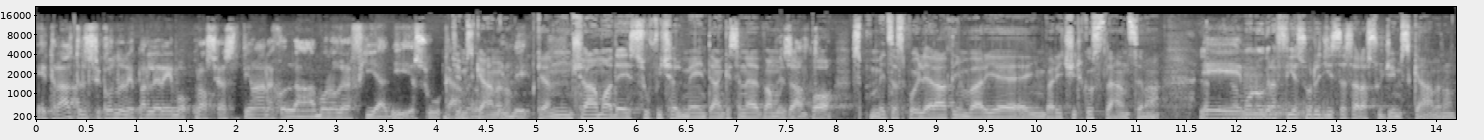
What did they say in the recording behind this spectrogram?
e tra l'altro il secondo ne parleremo prossima settimana con la monografia di, su Cameron, James Cameron, quindi- che annunciamo adesso ufficialmente, anche se ne avevamo già un Esatto. po' mezza spoilerati in varie, in varie circostanze, ma la E- prima monografia sul regista sarà su James Cameron,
